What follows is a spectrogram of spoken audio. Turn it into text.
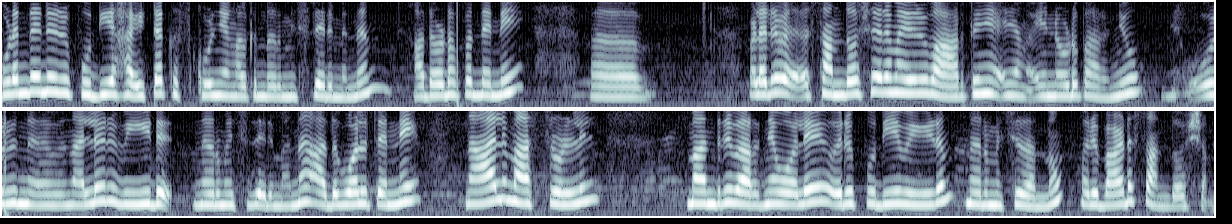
ഉടൻ തന്നെ ഒരു പുതിയ ഹൈടെക് സ്കൂൾ ഞങ്ങൾക്ക് നിർമ്മിച്ചു തരുമെന്നും. അതോടൊപ്പം തന്നെ വളരെ സന്തോഷകരമായ ഒരു വാർത്ത എന്നോട് പറഞ്ഞു ഒരു നല്ലൊരു വീട് നിർമ്മിച്ചു തരുമെന്ന്. അതുപോലെ തന്നെ നാല് മാസത്തിനുള്ളിൽ മന്ത്രി പറഞ്ഞ പോലെ ഒരു പുതിയ വീടും നിർമ്മിച്ചു തന്നു. ഒരുപാട് സന്തോഷം.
